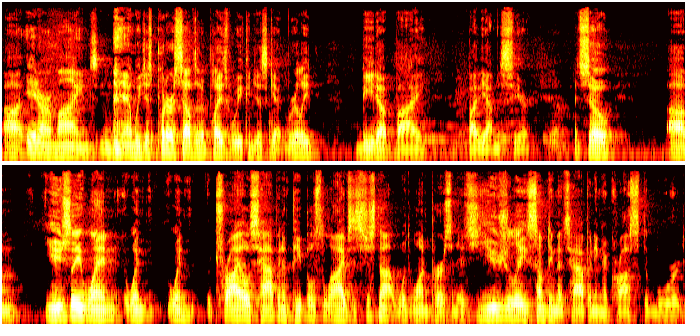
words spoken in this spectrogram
uh, in our minds and we just put ourselves in a place where we can just get really beat up by, by the atmosphere. And so, um, usually when, when when trials happen in people's lives, it's just not with one person. It's usually something that's happening across the board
